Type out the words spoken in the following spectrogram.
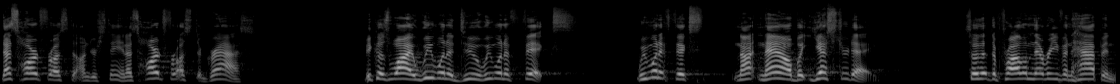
That's hard for us to understand. That's hard for us to grasp. Because why? We want to do, we want to fix. We want it fixed not now, but yesterday, so that the problem never even happened.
